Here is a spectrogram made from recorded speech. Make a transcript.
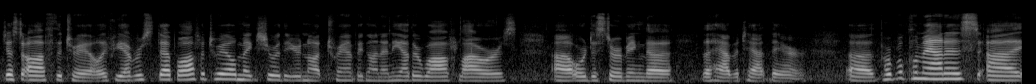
just off the trail. If you ever step off a trail, make sure that you're not tramping on any other wildflowers uh, or disturbing the, the habitat there. Uh, purple clematis uh,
